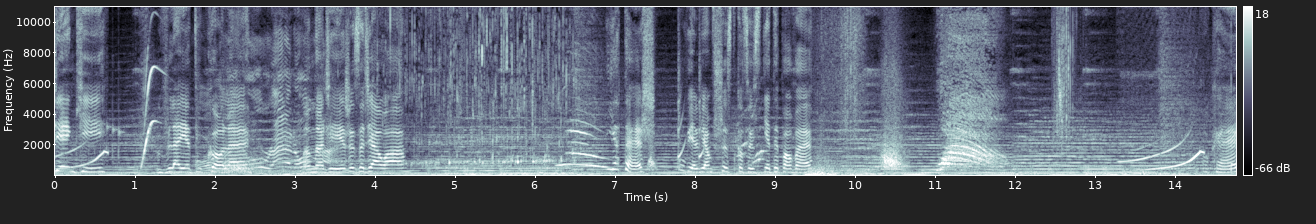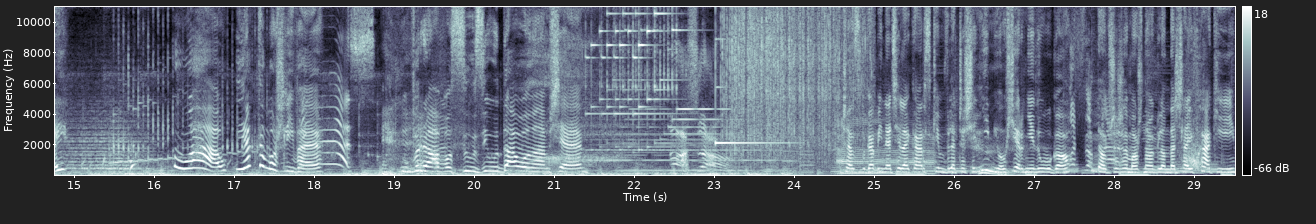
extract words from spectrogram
Dzięki! Wleję tu kole. Mam nadzieję, że zadziała. Ja też. Uwielbiam wszystko, co jest nietypowe. Okej. Wow, jak to możliwe? Brawo, Suzy, udało nam się. Czas w gabinecie lekarskim wlecze się niemiłosiernie długo. Dobrze, że można oglądać lifehacki.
